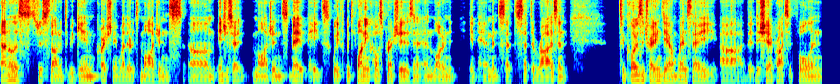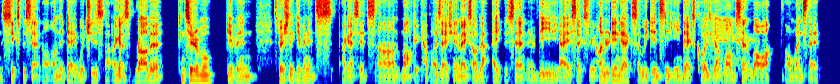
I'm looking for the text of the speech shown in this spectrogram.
analysts just started to begin questioning whether its margins, um, interest rate margins may have peaked with, with funding cost pressures and, and loan impairments set, set to rise. And to close the trading day on Wednesday, uh, the, the, share price had fallen 6% on, the day, which is, I guess, rather considerable given, especially given its, I guess, its um, market capitalization. It makes up about 8% of the ASX 300 index. So we did see the index close about 1% lower on Wednesday.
